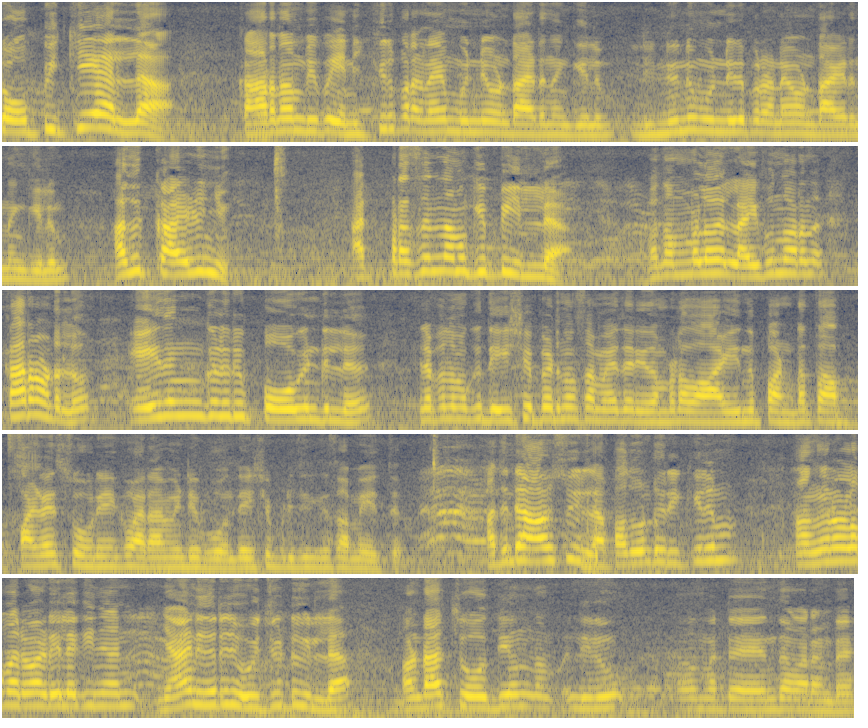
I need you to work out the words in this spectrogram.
ടോപ്പിക്കേ അല്ല. കാരണം ഇപ്പൊ എനിക്കൊരു പ്രണയം മുന്നേ ഉണ്ടായിരുന്നെങ്കിലും ലിനുവിന് മുന്നേ ഒരു പ്രണയം ഉണ്ടായിരുന്നെങ്കിലും അത് കഴിഞ്ഞു. അറ്റ് പ്രസന്റ് നമുക്കിപ്പോ ഇല്ല. അപ്പൊ നമ്മൾ ലൈഫ് എന്ന് പറയുന്നത് കാരണം ഉണ്ടല്ലോ ഏതെങ്കിലും ഒരു പോയിന്റിൽ ചിലപ്പോൾ നമുക്ക് ദേഷ്യപ്പെടുന്ന സമയത്തായിരിക്കും നമ്മുടെ വായിൽ നിന്ന് പണ്ടത്തെ ആ പഴയ സ്റ്റോറിയൊക്കെ വരാൻ വേണ്ടി പോകും ദേഷ്യം പിടിച്ചിരിക്കുന്ന സമയത്ത്. അതിന്റെ ആവശ്യമില്ല. അപ്പോൾ അതുകൊണ്ട് ഒരിക്കലും അങ്ങനെയുള്ള പരിപാടിയിലേക്ക് ഞാൻ ഞാൻ ഇതുവരെ ചോദിച്ചിട്ടുമില്ല. അതുകൊണ്ട് ആ ചോദ്യം ലിനു മറ്റേ എന്താ പറയണ്ടേ?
